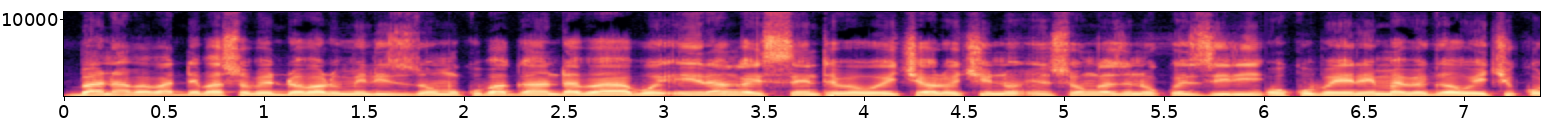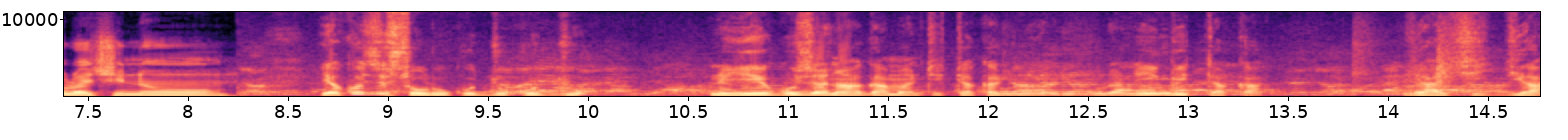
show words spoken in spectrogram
bano ababadde basobeddwa balumirizza omu ku baganda baabwe era nga ssentebe w'ekyalo kino ensonga zino kwe ziri okubeera emabega w'ekikolwa kino. Yakozesa olukujjukujju neyeeguza n'agamba nti ettaka lino yaligula naye ngaettaka lyakijja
